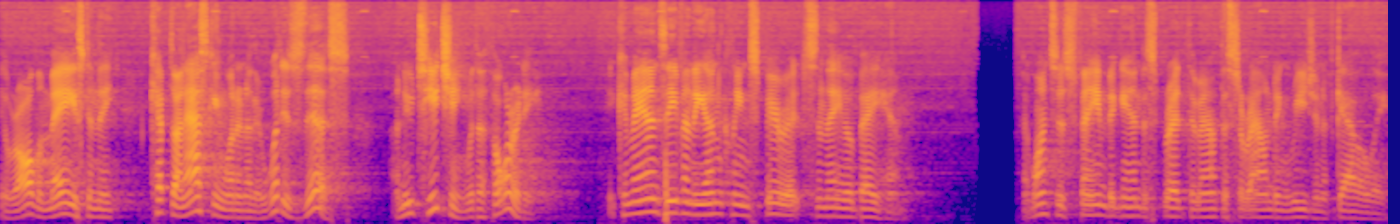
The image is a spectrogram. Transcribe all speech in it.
They were all amazed, and they kept on asking one another, What is this? A new teaching with authority. He commands even the unclean spirits, and they obey him. At once his fame began to spread throughout the surrounding region of Galilee.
